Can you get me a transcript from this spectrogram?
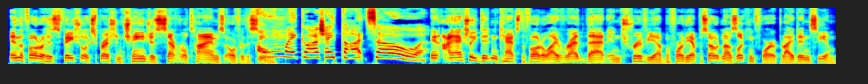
In the photo, his facial expression changes several times over the scene. Oh my gosh, I thought so. And I actually didn't catch the photo. I read that in trivia before the episode, and I was looking for it, but I didn't see him.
